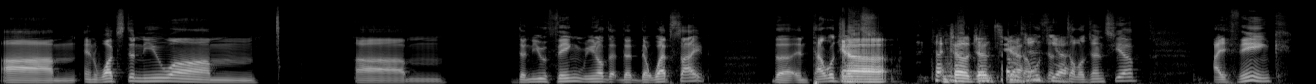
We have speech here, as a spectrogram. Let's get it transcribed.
Um, and what's the new um um the new thing, you know, the the, the website, the intelligence, uh, intelligence, intelligentsia. intelligentsia. I think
